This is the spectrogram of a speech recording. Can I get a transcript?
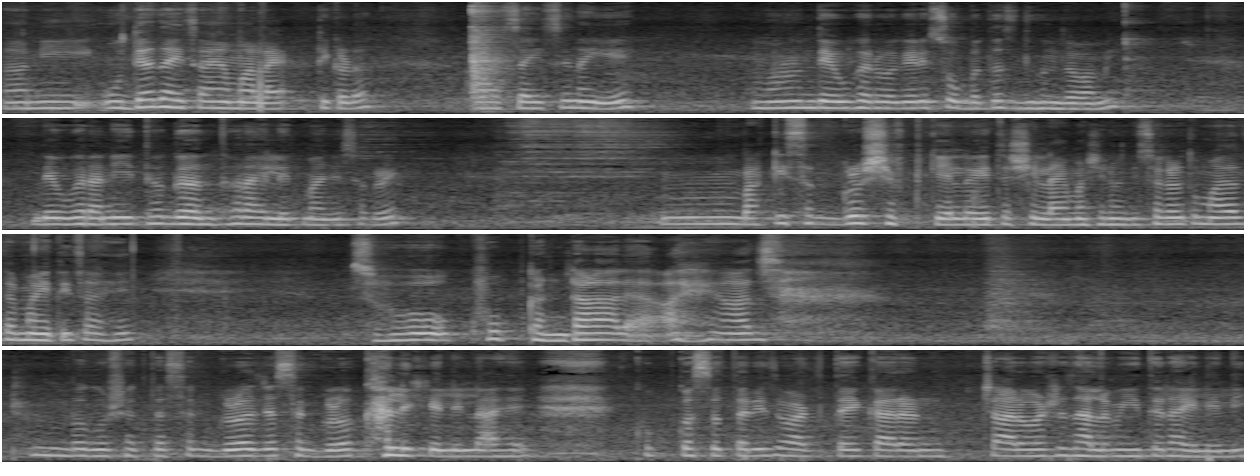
आणि उद्या जायचं आहे आम्हाला तिकडं. आज जायचं नाही आहे म्हणून देवघर वगैरे सोबतच घेऊन जाऊ आम्ही. देवघर आणि इथं ग्रंथ राहिलेत माझे सगळे. बाकी सगळं शिफ्ट केलं इथं शिलाई मशीनमध्ये सगळं तुम्हाला तर माहितीच आहे. सो खूप कंटाळा आला आहे आज. बघू शकता सगळं जे सगळं खाली केलेलं आहे. खूप कसं तरीच वाटतं आहे कारण चार वर्ष झालं मी इथे राहिलेली.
